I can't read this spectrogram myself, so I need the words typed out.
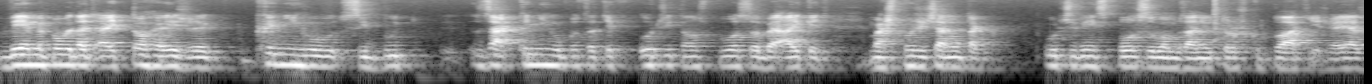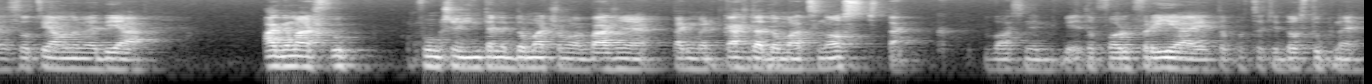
vieme povedať aj to, hej, že knihu si buď za knihu v podstate v určitom spôsobe, aj keď máš požičanú, tak určitým spôsobom za ňu trošku platíš. Hej. Za sociálne médiá, ak máš fu- funkčný internet doma, čo má vážne takmer každá domácnosť, tak vlastne je to for free a je to v podstate dostupné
